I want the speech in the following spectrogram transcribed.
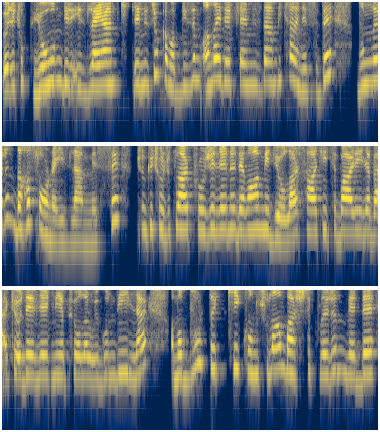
Böyle çok yoğun bir izleyen kitlemiz yok ama bizim ana hedeflerimizden bir tanesi de bunların daha sonra izlenmesi. Çünkü çocuklar projelerine devam ediyorlar. Saat itibariyle belki ödevlerini yapıyorlar, uygun değiller. Ama buradaki konuşulan başlıkların ve de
